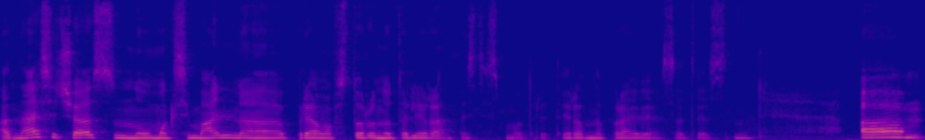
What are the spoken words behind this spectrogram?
она сейчас, ну, максимально прямо в сторону толерантности смотрит и равноправия, соответственно. Um...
